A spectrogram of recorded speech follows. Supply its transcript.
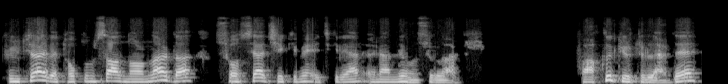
Kültürel ve toplumsal normlar da sosyal çekimi etkileyen önemli unsurlardır. Farklı kültürlerde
